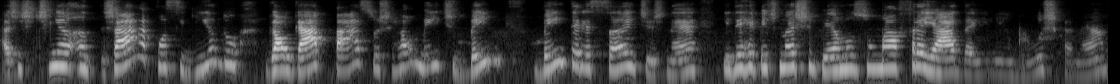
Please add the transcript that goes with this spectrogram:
A gente tinha já conseguido galgar passos realmente bem bem interessantes, né? E de repente nós tivemos uma freada aí meio brusca, né?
